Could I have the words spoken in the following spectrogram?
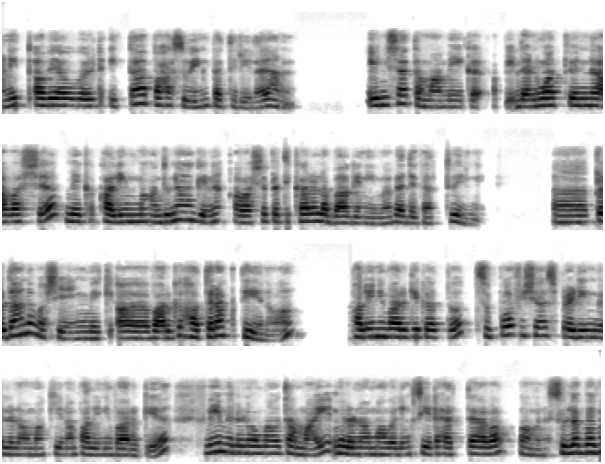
අනිත් අවයව වලට ඉතා පහසුවෙන් පැතිරිලා යන්න. ඒ නිසා තමයි මේක අපි දැනුවත් වෙන්න අවශ්‍ය මේක කලින්ම හඳුනාගෙන අවශ්‍ය ප්‍රතිකාර ලබා ගැනීම වැදගත් වෙන්නේ. ප්‍රධාන වශයෙන් මේ වර්ග හතරක් තියෙනවා. පළවෙනි වර්ගය ගත්තොත් superficial spreading melanoma කියන පළවෙනි වර්ගය. මේ මෙලනෝමාව තමයි මෙලනෝමා වලින් 70%ක් පමණ සුලභම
